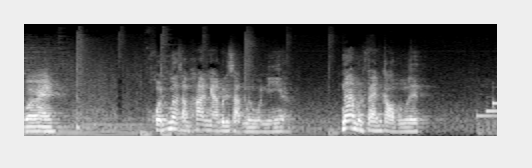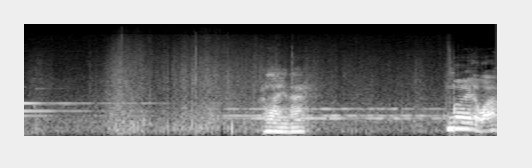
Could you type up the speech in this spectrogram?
ว่าไง คนที่มาสัมภาษณ์งานบริษัทมึงวันนี้อะหน้าเหมือนแฟนเก่ามึงเลย อะไรนะ เมยเหรอวะ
